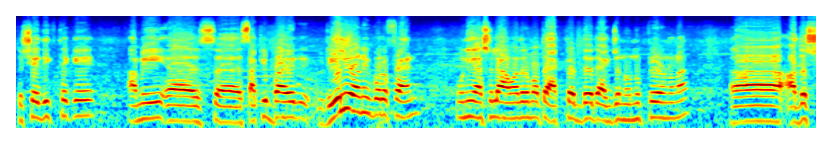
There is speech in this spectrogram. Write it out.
তো সেদিক থেকে আমি সাকিব ভাইয়ের রিয়েলি অনেক বড় ফ্যান উনি আসলে আমাদের মতো অ্যাক্টরদের একজন অনুপ্রেরণা আদর্শ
